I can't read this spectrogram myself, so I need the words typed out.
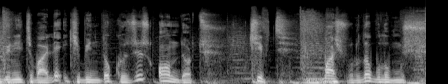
Bugün itibariyle 2914 çift başvuruda bulunmuş.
